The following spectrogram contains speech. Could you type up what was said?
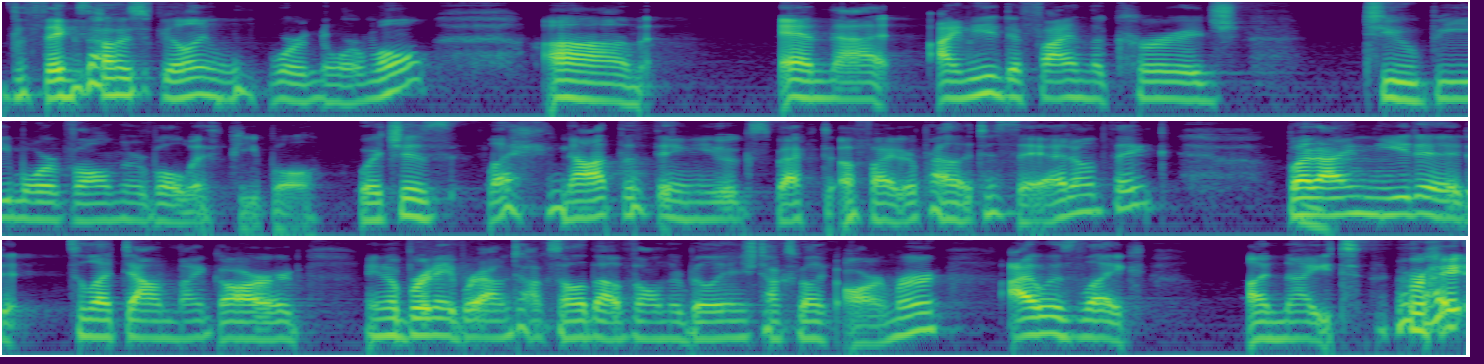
the things I was feeling were normal um, and that I needed to find the courage to be more vulnerable with people, which is like not the thing you expect a fighter pilot to say, I don't think. But I needed to let down my guard. You know, Brene Brown talks all about vulnerability and she talks about like armor. I was like a knight, right?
